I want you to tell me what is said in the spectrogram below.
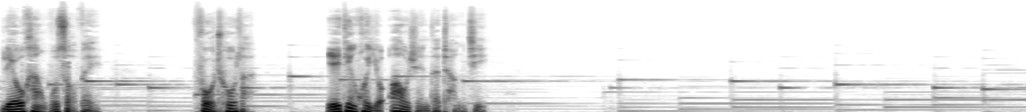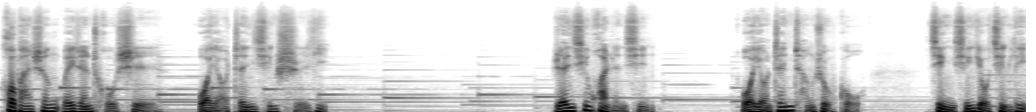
流汗无所谓，付出了，一定会有傲人的成绩。后半生为人处事，我要真心实意。人心换人心，我用真诚入股，尽心又尽力。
